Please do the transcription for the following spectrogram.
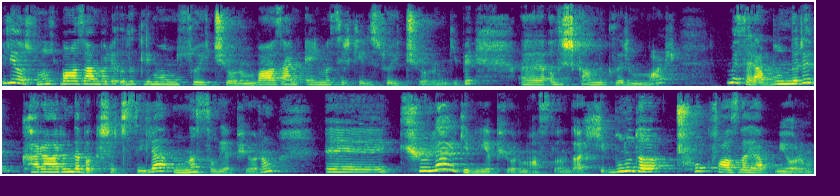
Biliyorsunuz bazen böyle ılık limonlu su içiyorum, bazen elma sirkeli su içiyorum gibi e, alışkanlıklarım var. Mesela bunları kararında bakış açısıyla nasıl yapıyorum? E, kürler gibi yapıyorum aslında. Bunu da çok fazla yapmıyorum.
